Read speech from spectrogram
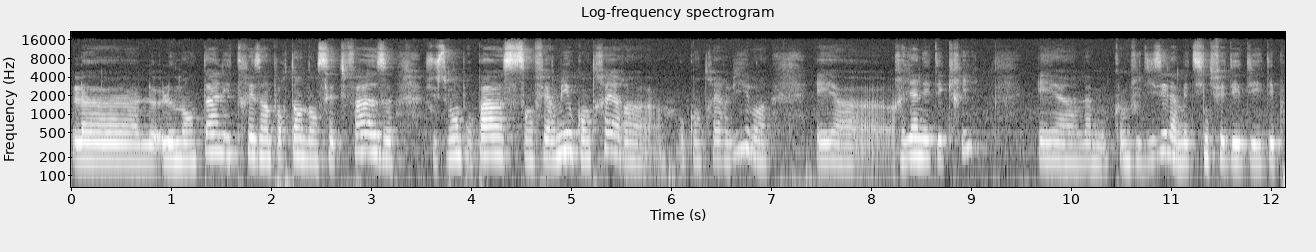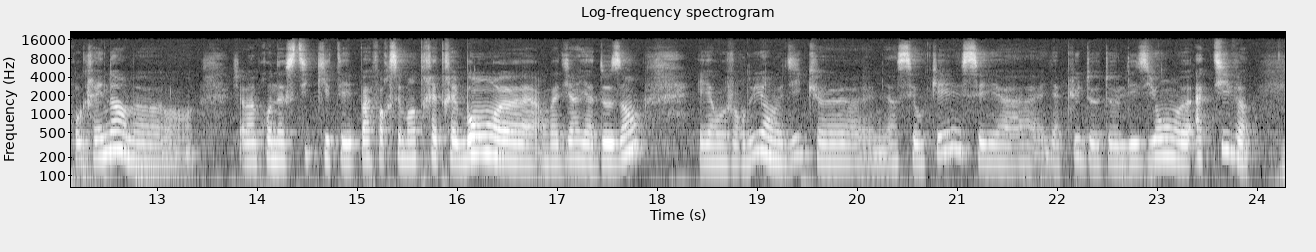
le, mental est très important dans cette phase, justement pour pas s'enfermer, au contraire, euh, au contraire vivre. Et euh, rien n'est écrit. Et euh, comme je vous disais, la médecine fait des, progrès énormes. Euh, j'avais un pronostic qui n'était pas forcément très très bon, euh, on va dire, il y a deux ans. Et aujourd'hui, on me dit que eh c'est OK, il n'y a plus de, lésions actives. Mmh.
